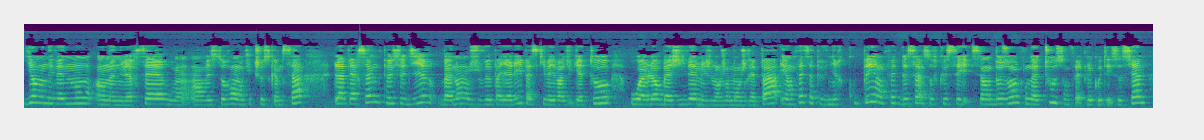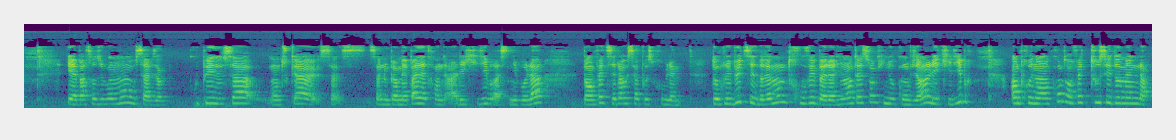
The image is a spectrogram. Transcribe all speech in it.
il y a un événement, un anniversaire ou un, restaurant ou quelque chose comme ça, la personne peut se dire bah non, je veux pas y aller parce qu'il va y avoir du gâteau ou alors bah j'y vais mais je n'en mangerai pas. Et en fait ça peut venir couper en fait de ça. Sauf que c'est un besoin qu'on a tous en fait le côté social. Et à partir du moment où ça vient couper de ça ou en tout cas ça ça nous permet pas d'être à l'équilibre à ce niveau-là, bah en fait c'est là où ça pose problème. Donc le but c'est vraiment de trouver bah, l'alimentation qui nous convient, l'équilibre en prenant en compte en fait tous ces domaines-là.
